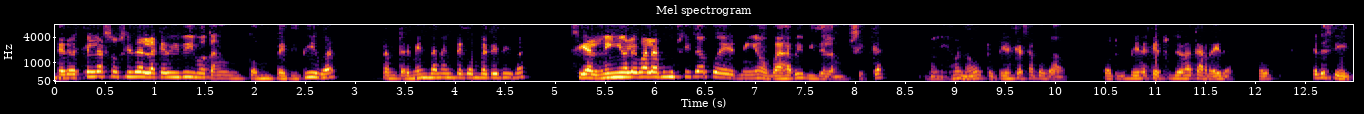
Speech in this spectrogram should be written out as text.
Pero es que en la sociedad en la que vivimos, tan competitiva, tan tremendamente competitiva, si al niño le va la música, pues niño, vas a vivir de la música. No, hijo, no, tú tienes que ser abogado, o tú tienes que estudiar una carrera. Es decir,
